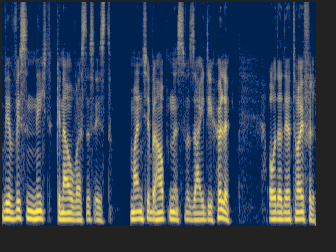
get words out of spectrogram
wir wissen nicht genau, was das ist. Manche behaupten, es sei die Hölle oder der Teufel.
